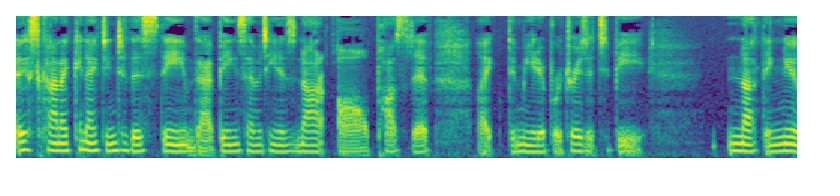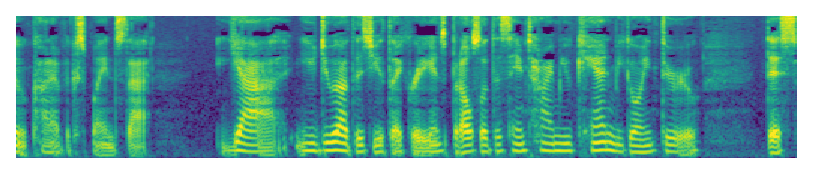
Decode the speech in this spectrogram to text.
is kind of connecting to this theme that being 17 is not all positive like the media portrays it to be. Nothing new kind of explains that. Yeah, you do have this youth like radiance, but also at the same time you can be going through this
